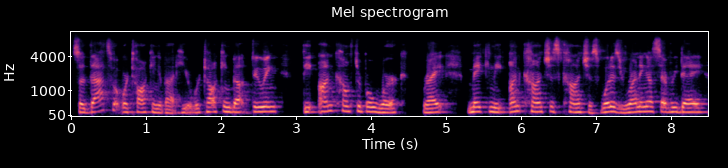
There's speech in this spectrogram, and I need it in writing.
So that's what we're talking about here. We're talking about doing the uncomfortable work, right? Making the unconscious conscious. What is running us every day?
